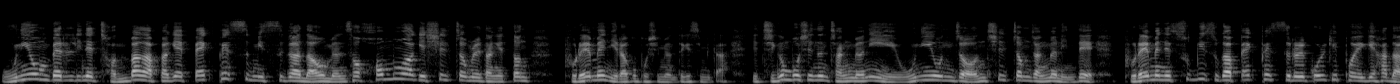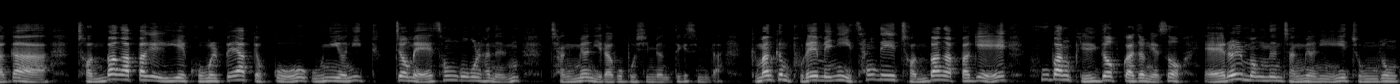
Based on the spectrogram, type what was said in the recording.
우니온 베를린의 전방 압박에 백패스 미스가 나오면서 허무하게 실점을 당했던 브레멘이라고 보시면 되겠습니다. 지금 보시는 장면이 우니온전 실점 장면인데 브레멘의 수비수가 백패스를 골키퍼에게 하다가 전방 압박에 의해 공을 빼앗겼고 우니온이 득점에 성공을 하는 장면이라고 보시면 되겠습니다. 그만큼 브레멘이 상대의 전방 압박에 후방 빌드업 과정에서 애를 먹는 장면이 종종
